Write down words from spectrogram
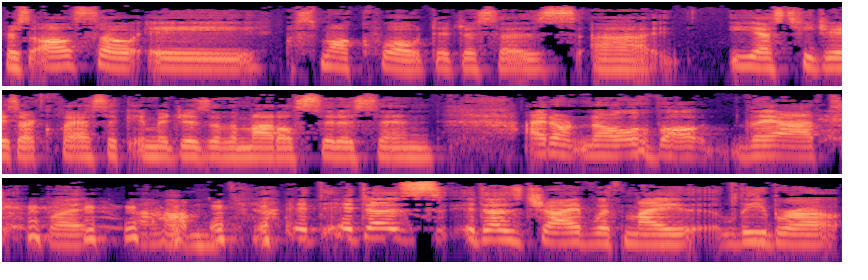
There's also a small quote. It just says, uh, ESTJs are classic images of the model citizen. I don't know about that, but um, it, it, does it does jive with my Libra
